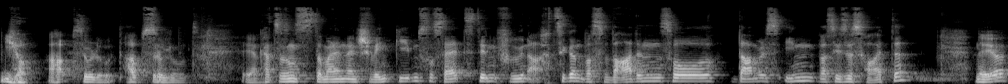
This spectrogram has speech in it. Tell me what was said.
Ja, absolut. Absolut. absolut. Ja. Kannst du uns da mal einen Schwenk geben, so seit den frühen 80ern? Was war denn so damals in? Was ist es heute? Naja,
